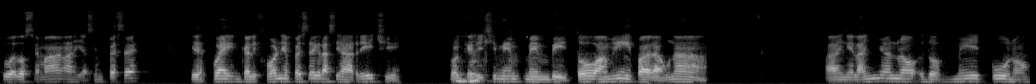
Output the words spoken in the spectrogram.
tuve dos semanas y así empecé. Y después en California empecé gracias a Richie, porque. Richie me, me invitó a mí para una, en el año no- 2001,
